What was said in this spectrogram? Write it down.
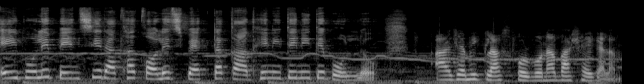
এই বলে বেঞ্চে রাখা কলেজ ব্যাগটা কাঁধে নিতে নিতে বলল আজ আমি ক্লাস করব না বাসায় গেলাম।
